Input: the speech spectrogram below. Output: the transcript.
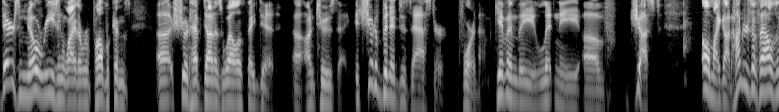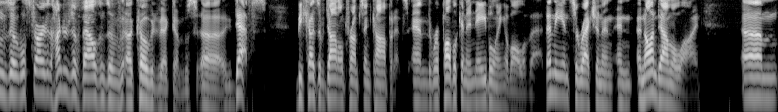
there's no reason why the Republicans uh, should have done as well as they did uh, on Tuesday. It should have been a disaster for them, given the litany of just oh my god hundreds of thousands of, we'll start at hundreds of thousands of uh, covid victims uh, deaths because of donald trump's incompetence and the republican enabling of all of that then the insurrection and and, and on down the line um,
